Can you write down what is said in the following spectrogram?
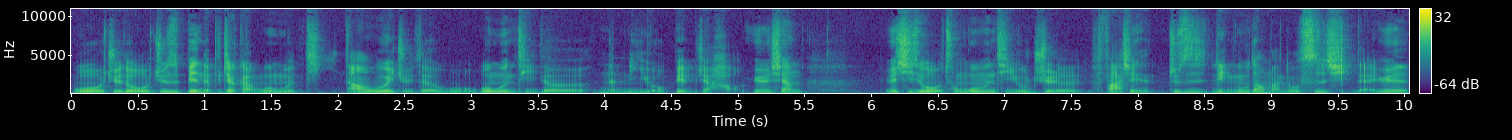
我觉得我就是变得比较敢问问题，然后我也觉得我问问题的能力有变比较好，因为像，因为其实我从问问题，我就觉得发现就是领悟到蛮多事情的，因为。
